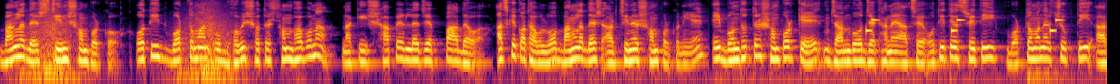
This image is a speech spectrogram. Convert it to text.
বাংলাদেশ, চীন সম্পর্ক, অতীত, বর্তমান ও ভবিষ্যতের সম্ভাবনা নাকি সাপের লেজে পা দেওয়া? আজকে কথা বলব বাংলাদেশ আর চীনের সম্পর্ক নিয়ে। এই বন্ধুত্বের সম্পর্কে জানব যেখানে আছে অতীতের স্মৃতি, বর্তমানের চুক্তি আর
